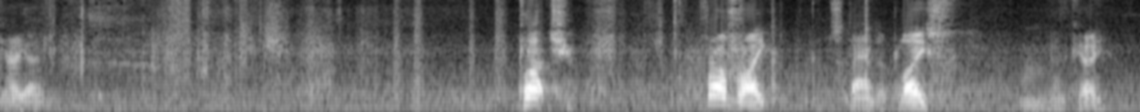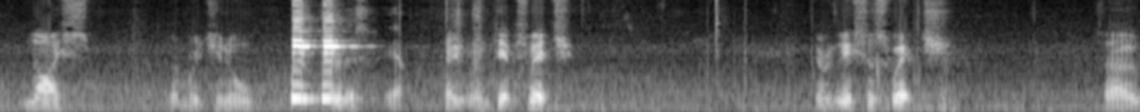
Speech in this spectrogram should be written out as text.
Okay. Clutch, front brake, standard place. Hmm. Okay, nice original. Yeah. And dip switch. Your ignition switch. So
